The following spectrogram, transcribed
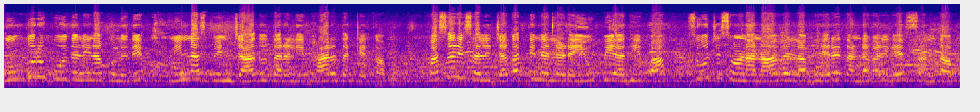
ಗುಂಕುರು ಕೂದಲಿನ ಕುಲದೀಪ್, ನಿನ್ನ ಸ್ಪಿನ್ ಜಾದು ತರಲಿ ಭಾರತಕ್ಕೆ ಕಪ್. ಪಸರಿಸಲಿ ಜಗತ್ತಿನೆಲ್ಲೆಡೆ ಯು ಪಿ ಅಧೀಪ, ಸೂಚಿಸೋಣ ನಾವೆಲ್ಲ ಬೇರೆ ತಂಡಗಳಿಗೆ ಸಂತಾಪ.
